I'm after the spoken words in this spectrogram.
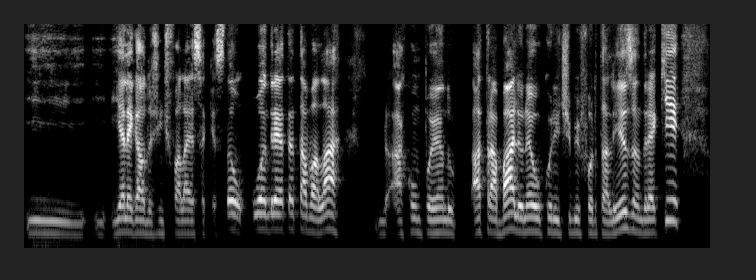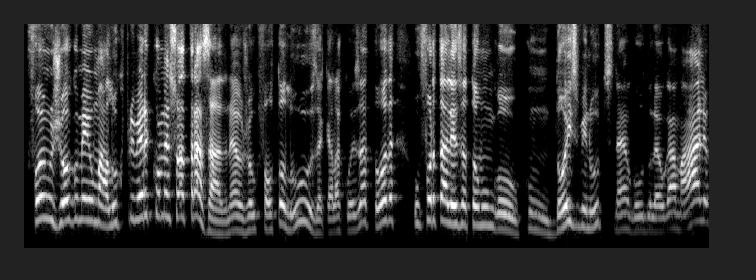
e, e, e é legal da gente falar essa questão, o André até estava lá acompanhando a trabalho, né? O Curitiba e Fortaleza, André, que foi um jogo meio maluco. Primeiro que começou atrasado, né? O jogo faltou luz, aquela coisa toda. O Fortaleza toma um gol com dois minutos, né? O gol do Léo Gamalho.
